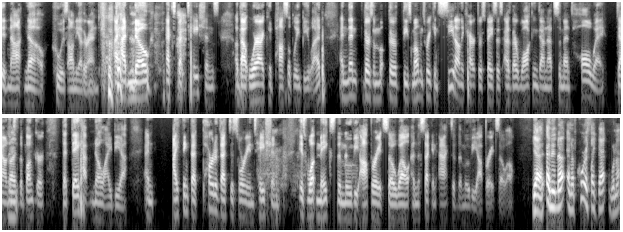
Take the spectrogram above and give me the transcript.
did not know who was on the other end. I had no expectations about where I could possibly be led. And then there's a there are these moments where you can see it on the characters' faces as they're walking down that cement hallway down right. into the bunker that they have no idea. And I think that part of that disorientation is what makes the movie operate so well, and the second act of the movie operates so well. Yeah, and in, and of course, like that. When I,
